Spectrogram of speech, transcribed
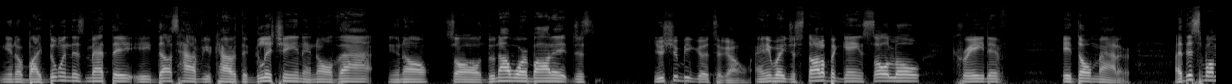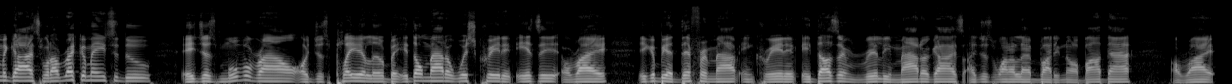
you know, by doing this method, it does have your character glitching and all that, you know. So do not worry about it. Just you should be good to go. Anyway, just start up a game, solo, creative. It don't matter. At this moment, guys, what I recommend you to do is just move around or just play a little bit. It don't matter which creative is it, all right? It could be a different map in creative. It doesn't really matter, guys. I just want to let everybody know about that, all right?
